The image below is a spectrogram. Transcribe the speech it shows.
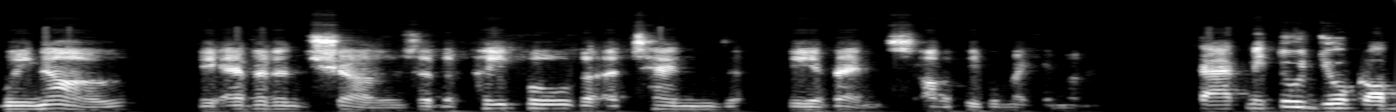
We know the evidence shows that the people that attend the events the people making money. Tehát mi tudjuk, a,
